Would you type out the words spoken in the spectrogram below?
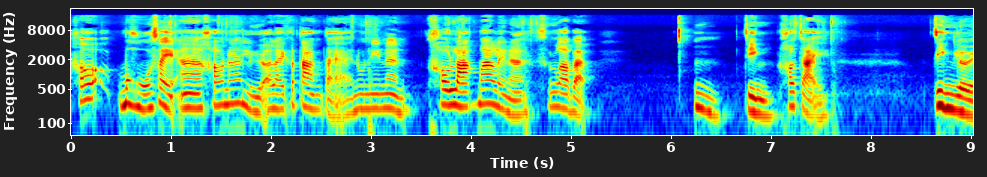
เขาโมโหใส่อาเขานะหรืออะไรก็ตามแต่นู่นนี่นั่นเขารักมากเลยนะ ซึ่งเราแบบ อืม จริงเข้าใจ จริงเลย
